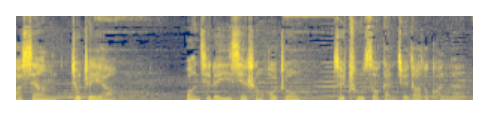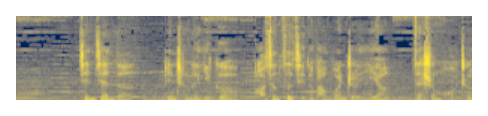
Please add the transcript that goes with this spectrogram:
好像就这样，忘记了一些生活中最初所感觉到的困难，渐渐的变成了一个好像自己的旁观者一样在生活着。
